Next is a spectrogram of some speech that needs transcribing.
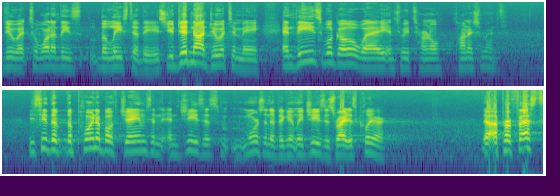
do it to one of these, the least of these. You did not do it to me, and these will go away into eternal punishment. You see, the, the point of both James and, and Jesus, more significantly Jesus, right, is clear. A professed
